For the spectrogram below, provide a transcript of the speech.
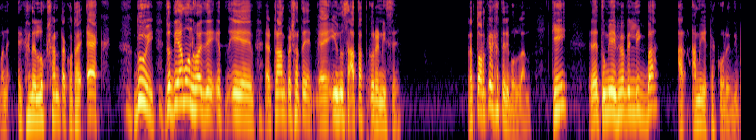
মানে এখানে লোকসানটা কোথায়? এক। দুই, যদি এমন হয় যে ট্রাম্পের সাথে ইউনুস আতাত করে নিছে এটা তর্কের খাতিরে বললাম। কি? তুমি এইভাবে লিখবা আর আমি এটা করে দিব।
